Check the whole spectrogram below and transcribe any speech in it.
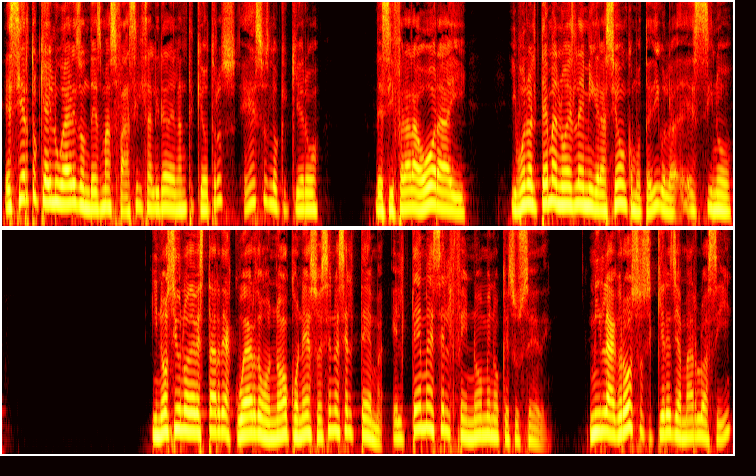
¿Es cierto que hay lugares donde es más fácil salir adelante que otros? Eso es lo que quiero descifrar ahora y y bueno, el tema no es la emigración, como te digo, es sino... Y no si uno debe estar de acuerdo o no con eso, ese no es el tema. El tema es el fenómeno que sucede. Milagroso, si quieres llamarlo así,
